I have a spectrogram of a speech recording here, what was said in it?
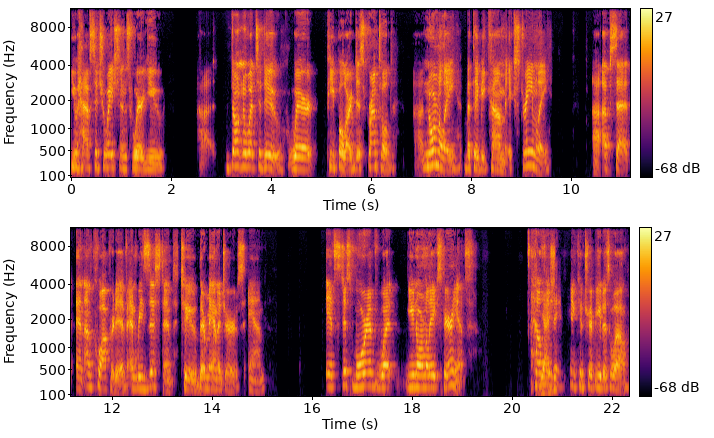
You have situations where you uh, don't know what to do, where people are disgruntled uh, normally, but they become extremely uh, upset and uncooperative and resistant to their managers. And it's just more of what you normally experience. Health yeah, issues think, can contribute as well.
